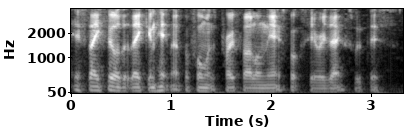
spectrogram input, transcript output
If they feel that they can hit that performance profile on the Xbox Series X with this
